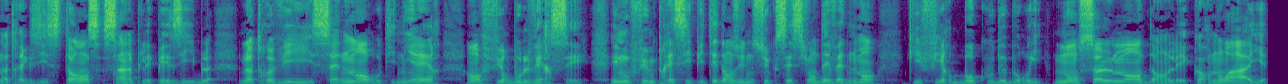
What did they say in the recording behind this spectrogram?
Notre existence simple et paisible, notre vie sainement routinière, en furent bouleversées, et nous fûmes précipités dans une succession d'événements qui firent beaucoup de bruit, non seulement dans les Cornouailles,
